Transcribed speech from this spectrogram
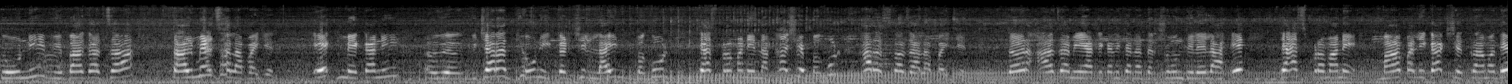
दोन्ही विभागाचा ताळमेळ झाला पाहिजे. एकमेकांनी विचारात घेऊन इकडची लाईन बघून त्याचप्रमाणे नकाशे बघून हा रस्ता झाला पाहिजे. तर आज आम्ही या ठिकाणी त्यांना दर्शवून दिलेलं आहे. त्याचप्रमाणे महापालिका क्षेत्रामध्ये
